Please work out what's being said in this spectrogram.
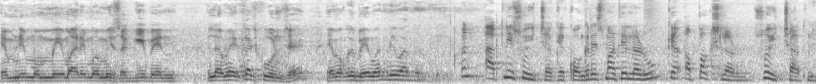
એમની મમ્મી મારી મમ્મી સગી બેન એટલે અમે એક જ કુન છે. એમાં કોઈ બે મતની વાત નથી. પણ આપની શું ઈચ્છા? કે કોંગ્રેસમાંથી લડવું કે અપક્ષ લડવું? શું ઈચ્છા આપને?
